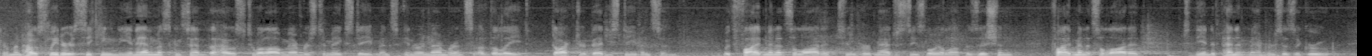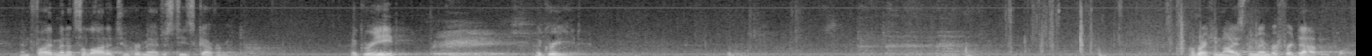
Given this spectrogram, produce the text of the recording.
Government House Leader is seeking the unanimous consent of the House to allow members to make statements in remembrance of the late Dr. Bette Stephenson, with five minutes allotted to Her Majesty's loyal opposition, five minutes allotted to the independent members as a group, and five minutes allotted to Her Majesty's government. Agreed? Agreed. I'll recognize the member for Davenport.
